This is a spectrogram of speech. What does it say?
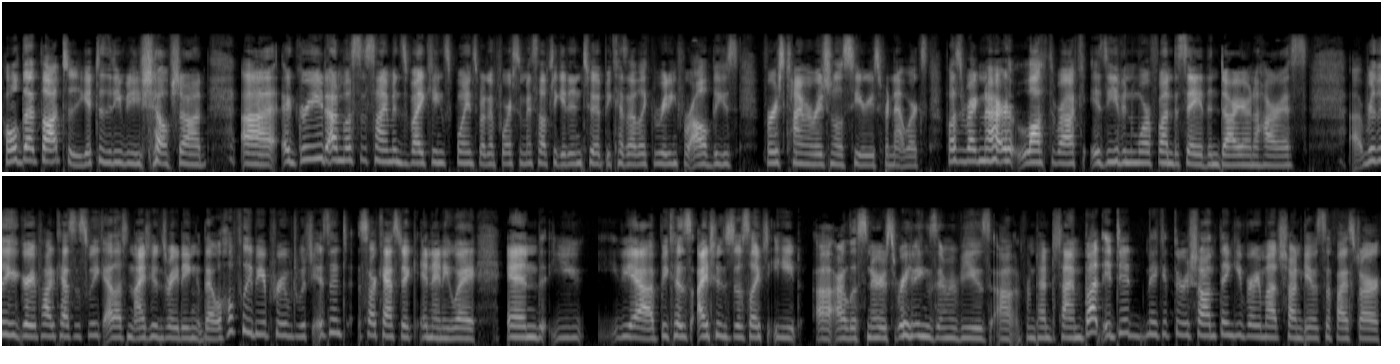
Hold that thought till you get to the DVD shelf, Sean. Uh, agreed on most of Simon's Vikings points, but I'm forcing myself to get into it because I like reading for all these first time original series for networks. Plus, Ragnar Lothbrok is even more fun to say than Daario Naharis. Uh, really great podcast this week. I left an iTunes rating that will hopefully be approved, which isn't sarcastic in any way. And you, yeah, because iTunes does like to eat uh, our listeners' ratings and reviews uh, from time to time, but it did make it through. Sean, thank you very much. Sean gave us a five star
